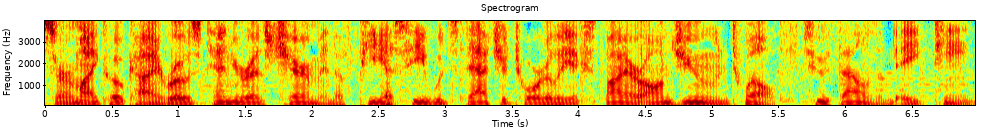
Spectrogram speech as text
Sir Michael Okiro's tenure as chairman of PSC would statutorily expire on June 12, 2018.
